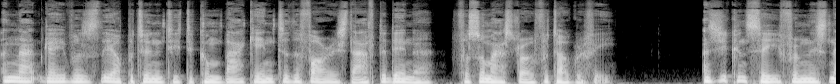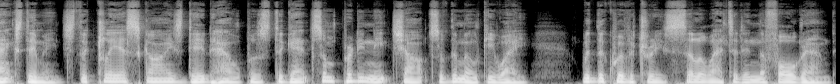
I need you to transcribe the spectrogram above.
and that gave us the opportunity to come back into the forest after dinner for some astrophotography. As you can see from this next image, the clear skies did help us to get some pretty neat shots of the Milky Way, with the quiver trees silhouetted in the foreground.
